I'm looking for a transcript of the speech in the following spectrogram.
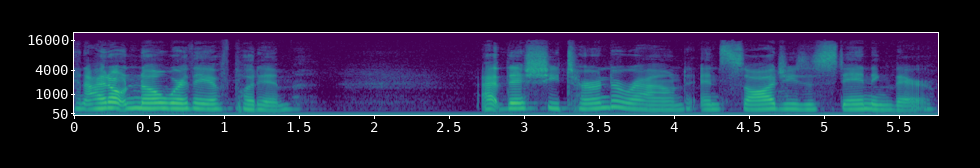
and I don't know where they have put him. At this, she turned around and saw Jesus standing there,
